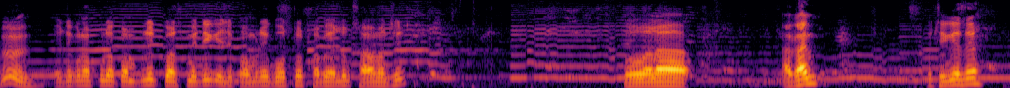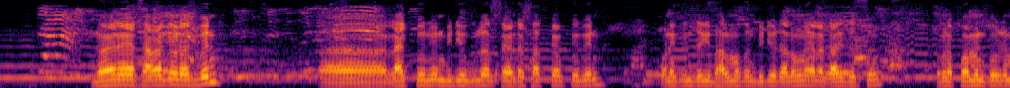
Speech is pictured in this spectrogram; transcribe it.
হুম, এটা কোনো পুরো কমপ্লিট কসমেটিক এই যে কমরে গোস্ট সবে আনলুম সারা মানুষের তো ওলা আগাম। ঠিক আছে। নয় নয় সাগর জোর আসবেন লাইক করবেন ভিডিওগুলো চ্যানেলটা সাবস্ক্রাইব করবেন। অনেকদিন থেকে ভালো মতন ভিডিও ডালুন না এরা দাঁড়িয়ে যাচ্ছ তোমরা কমেন্ট করবেন,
